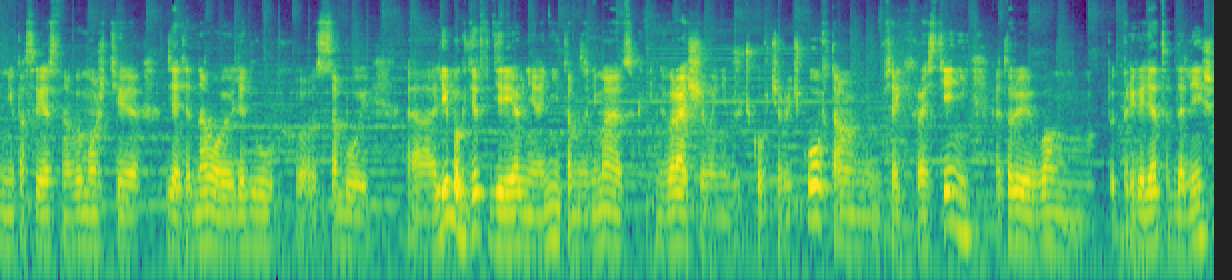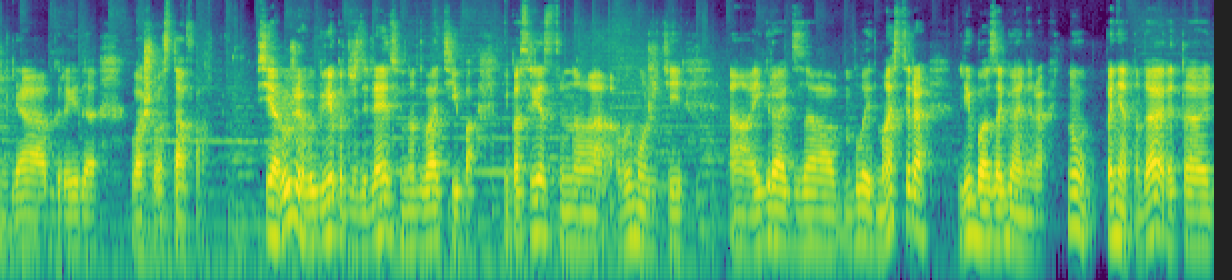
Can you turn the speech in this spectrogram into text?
непосредственно вы можете взять одного или двух э, с собой, либо где-то в деревне они там занимаются выращиванием жучков, червячков, там всяких растений, которые вам пригодятся в дальнейшем для апгрейда вашего стафа. Все оружия в игре подразделяются на два типа. Непосредственно вы можете а, играть за Блейд Мастера, либо за Ганнера. Ну, понятно, да, это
